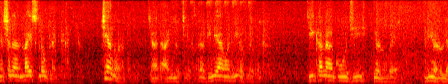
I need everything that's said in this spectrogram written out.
nationalize လုပ်လိုက်တဲ့အခါကျကျန်းတော့တာပေါ့။ဈာတာကြီးမကျင်းတော့အဲ့တော့ဒီနေရာမှာတတိတော့ပြောချင်တာဒီခန္ဓာကိုယ်ကြီးလို့ပဲတတိတော်လို့ရ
